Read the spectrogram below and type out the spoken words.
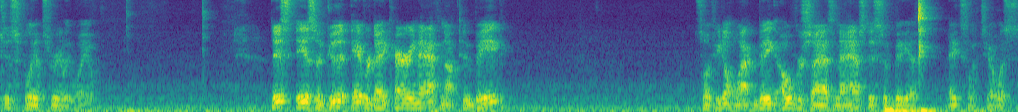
Just flips really well. This is a good everyday carry knife, not too big. So if you don't like big oversized knives, this would be an excellent choice.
